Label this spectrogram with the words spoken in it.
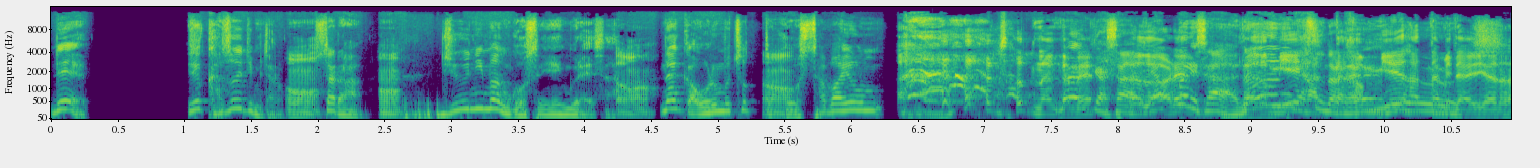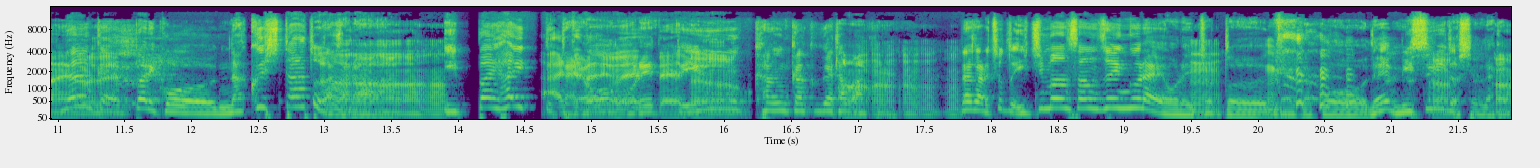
で、で数えてみたの？うんそしたら、うん。12万5千円ぐらいさ。うん。なんか俺もちょっとこうう、サバ読ん、ちょっとなんかね。なんかさやっぱりさなんか見え張ったか、なんつうのね見え張ったみたいで嫌だね。なんかやっぱりこう、なくした後だから、らいっぱい入ってた入ってたよよ、ね俺っていう感覚が多分あって。うんうんうんうんだからちょっと1万3000円ぐらい俺ちょっとなんかこうね、ミスリードしてんだけど、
